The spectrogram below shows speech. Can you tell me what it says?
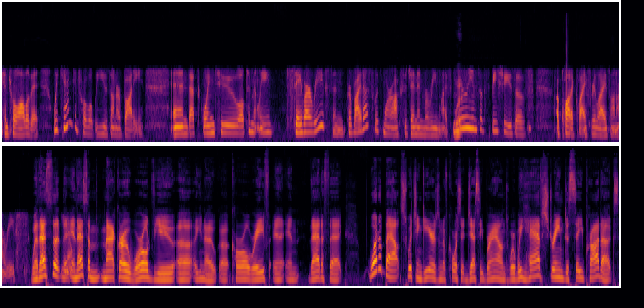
control all of it. We can control what we use on our body. And that's going to ultimately save our reefs and provide us with more oxygen and marine life. What? Millions of species of aquatic life relies on our reefs. Well, that's the, the and that's a macro worldview. Uh, you know, uh, coral reef and, and that effect. What about switching gears? And of course, at Jesse Brown's, where we have stream to sea products,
